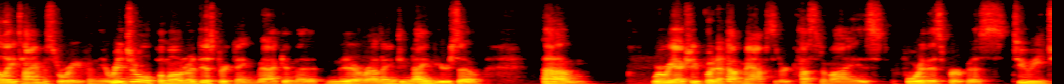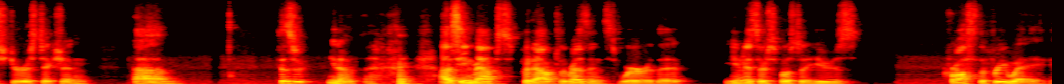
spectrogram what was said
LA Times story from the original Pomona districting back in the you know, around 1990 or so, um, where we actually put out maps that are customized for this purpose to each jurisdiction. Um, because you know i've seen maps put out for the residents where the units are supposed to use cross the freeway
